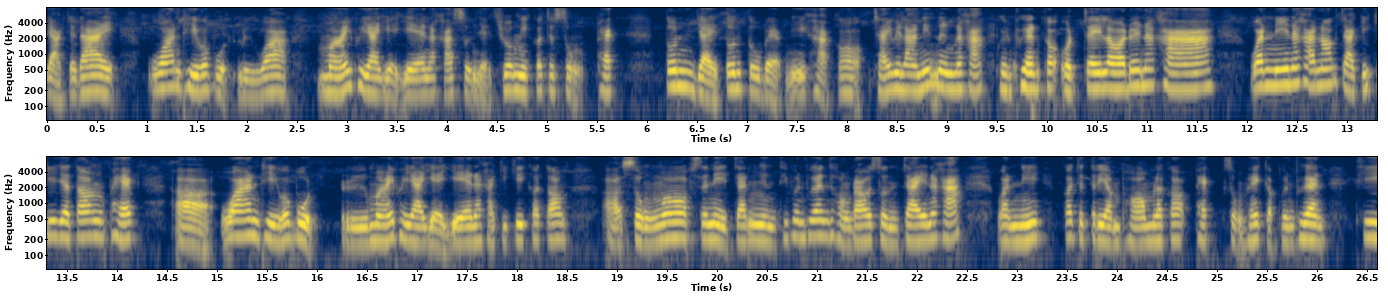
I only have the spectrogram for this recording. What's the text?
อยากจะได้ว่านเทวบุตร หรือว่าไม้พญาแย่แยนะคะ ส่วนใหญ่ช่วงนี้ก็จะส่งแพ็ค ต้นใหญ่ต้นโตแบบนี้ค่ะ ก็ใช้เวลานิดนึงนะคะ เพื่อนๆก็อดใจรอด้วยนะคะ วันนี้นะคะนอกจากกิกกี้จะต้องแพ็คเอ่อว่านเทวบุตร หรือไม้พญาแย่แย่นะคะกิกกี้ก็ต้องอส่งมอบเสน่ห์จันเงินที่เพื่อนๆของเราสนใจนะคะ วันนี้ก็จะเตรียมพร้อมแล้วก็แพ็คส่งให้กับเพื่อนๆ ที่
